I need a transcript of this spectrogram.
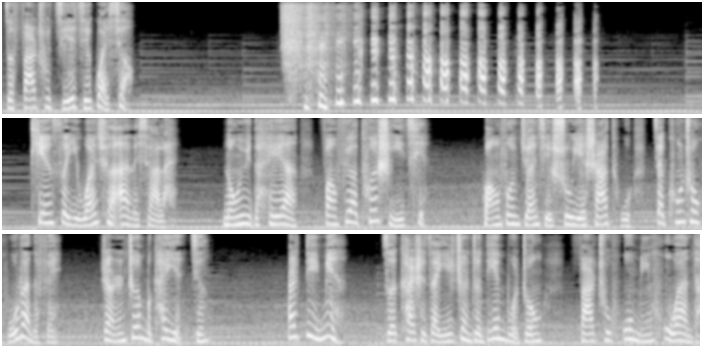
则发出桀桀怪笑：“天色已完全暗了下来，浓郁的黑暗仿佛要吞噬一切。狂风卷起树叶沙土，在空中胡乱的飞，让人睁不开眼睛。而地面则开始在一阵阵颠簸中发出忽明忽暗的。”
